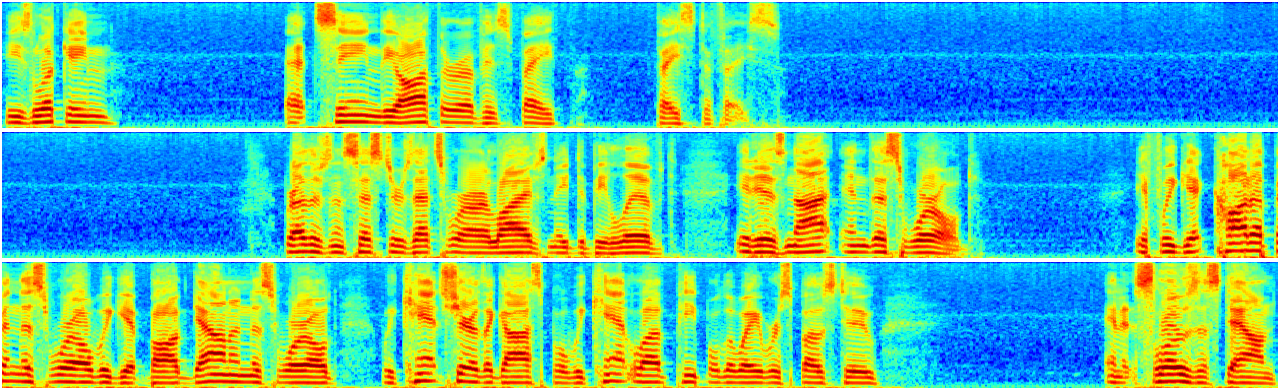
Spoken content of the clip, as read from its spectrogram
He's looking at seeing the author of his faith face to face. Brothers and sisters, that's where our lives need to be lived. It is not in this world. If we get caught up in this world, we get bogged down in this world, we can't share the gospel. We can't love people the way we're supposed to. And it slows us down.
